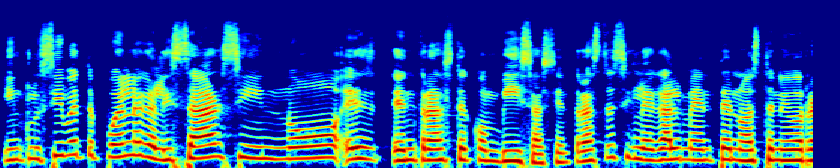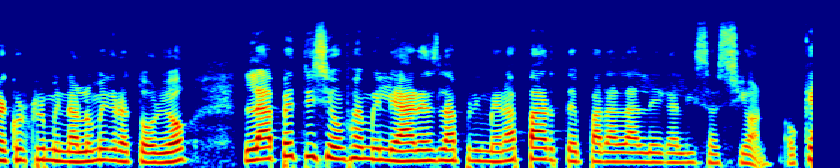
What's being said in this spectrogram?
Inclusive te pueden legalizar si no entraste con visa, si entraste ilegalmente, no has tenido récord criminal o migratorio. La petición familiar es la primera parte para la legalización, ¿ok?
